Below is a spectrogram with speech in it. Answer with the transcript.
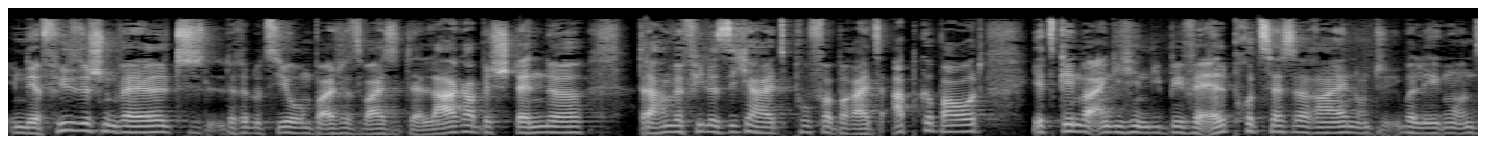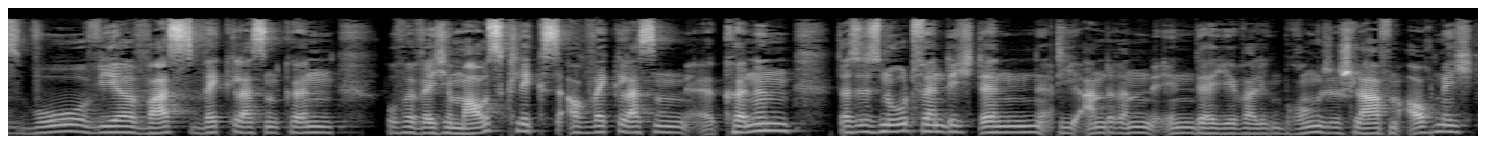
in der physischen Welt, Reduzierung beispielsweise der Lagerbestände. Da haben wir viele Sicherheitspuffer bereits abgebaut. Jetzt gehen wir eigentlich in die BWL-Prozesse rein und überlegen uns, wo wir was weglassen können, wo wir welche Mausklicks auch weglassen äh, können. Das ist notwendig, denn die anderen in der jeweiligen Branche schlafen auch nicht.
